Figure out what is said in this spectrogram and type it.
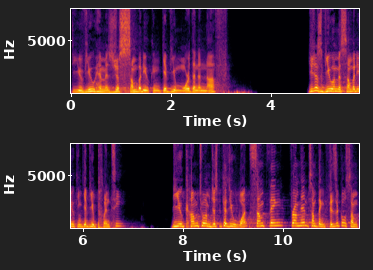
Do you view him as just somebody who can give you more than enough? Do you just view him as somebody who can give you plenty? Do you come to him just because you want something from him, something physical, some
